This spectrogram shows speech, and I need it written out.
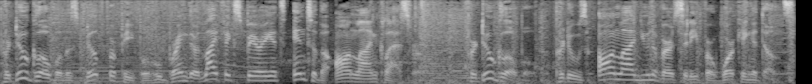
Purdue Global is built for people who bring their life experience into the online classroom. Purdue Global, Purdue's online university for working adults.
